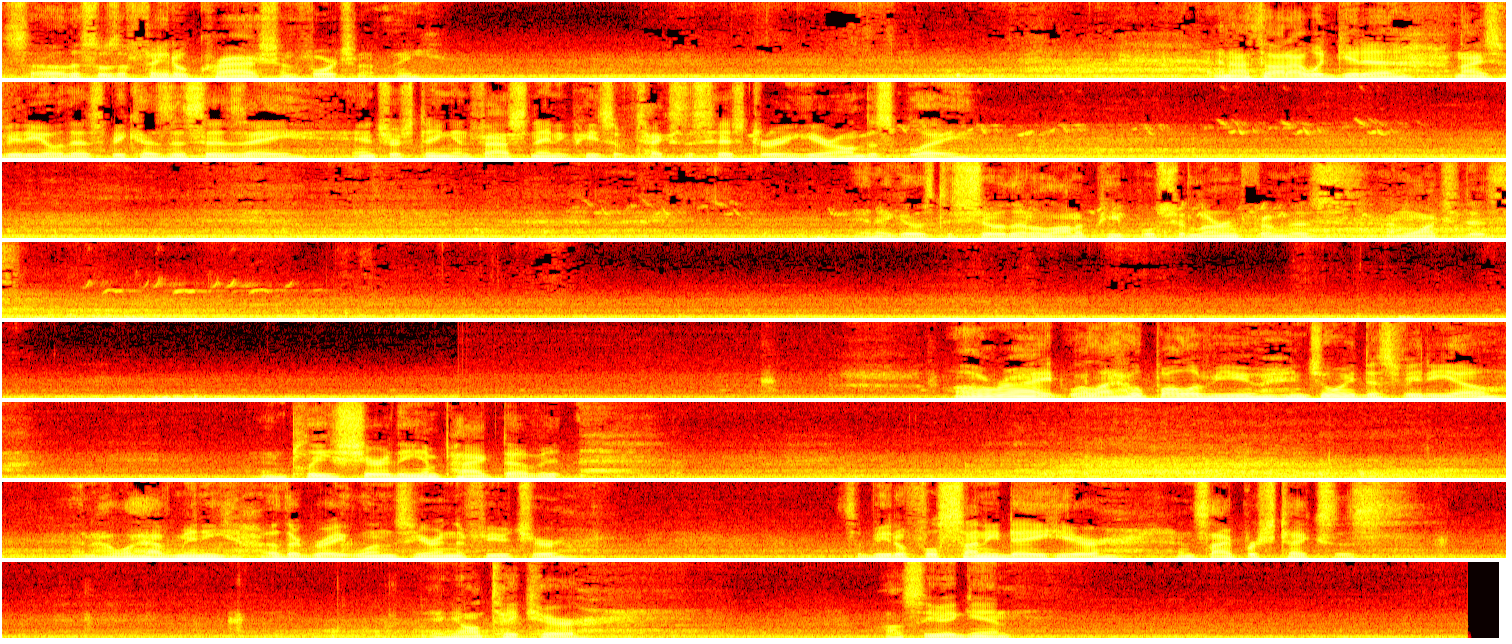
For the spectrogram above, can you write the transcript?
So this was a fatal crash, unfortunately. And I thought I would get a nice video of this because this is a interesting and fascinating piece of Texas history here on display. And it goes to show that a lot of people should learn from this and watch this. All right, well I hope all of you enjoyed this video and please share the impact of it. And I will have many other great ones here in the future. It's a beautiful sunny day here in Cypress, Texas. And y'all take care. I'll see you again.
